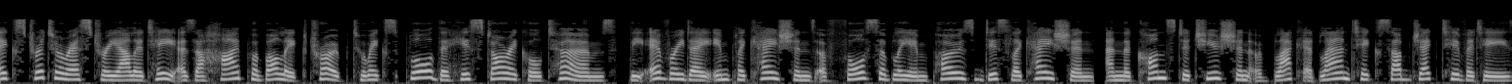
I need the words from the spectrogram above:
extraterrestriality is a hyperbolic trope to explore the historical terms, the everyday implications of forcibly imposed dislocation, and the constitution of black Atlantic subjectivities.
